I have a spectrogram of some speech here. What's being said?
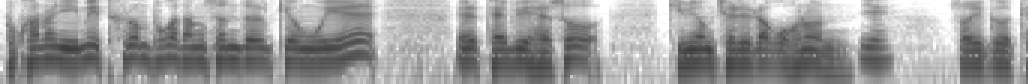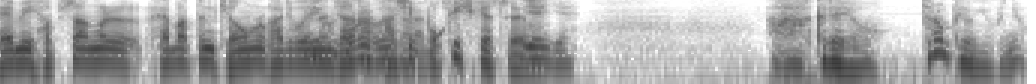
북한은 이미 트럼프가 당선될 경우에 대비해서 김영철이라고 하는 예. 소위 그 대미 협상을 해봤던 경험을 가지고 있는 자를 다시 사람이죠. 복귀시켰어요. 예, 예. 아 그래요. 트럼프형이군요.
